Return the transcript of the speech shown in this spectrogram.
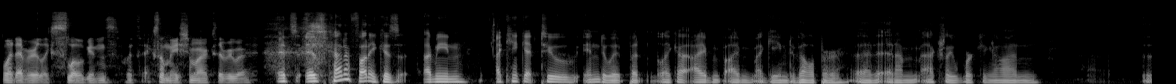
whatever like slogans with exclamation marks everywhere. It's it's kind of funny because I mean I can't get too into it, but like I, I'm I'm a game developer and, and I'm actually working on uh,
